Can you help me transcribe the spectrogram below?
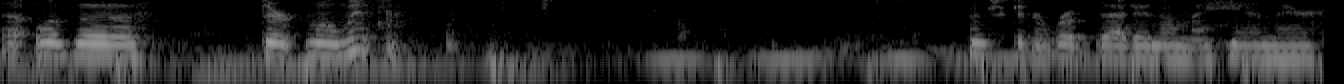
That was a dirt moment. I'm just going to rub that in on my hand there.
